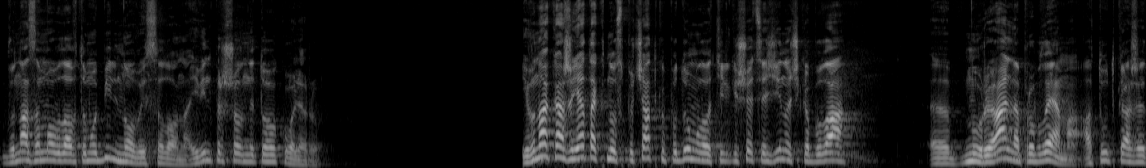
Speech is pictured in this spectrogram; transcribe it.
вона замовила автомобіль новий салона, і він прийшов не того кольору. І вона каже: я так ну, спочатку подумала, тільки що ця жіночка була е, ну, реальна проблема. А тут каже,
